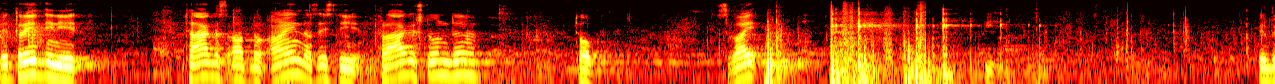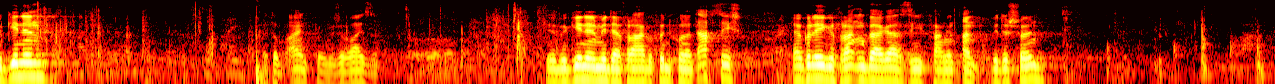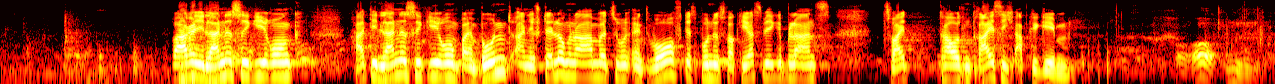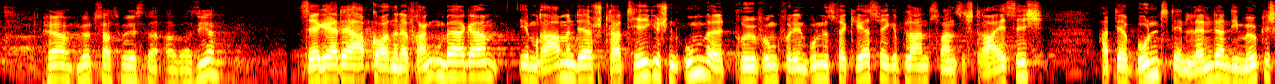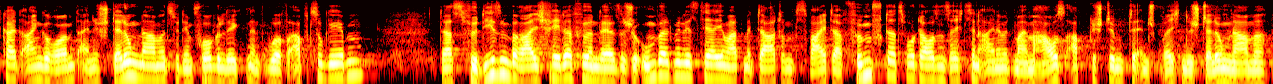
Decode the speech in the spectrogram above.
Wir treten in die Tagesordnung ein. Das ist die Fragestunde Top 2. Wir beginnen mit Top 1, logischerweise. Wir beginnen mit der Frage 580. Herr Kollege Frankenberger, Sie fangen an. Bitte schön. Frage die Landesregierung. Hat die Landesregierung beim Bund eine Stellungnahme zum Entwurf des Bundesverkehrswegeplans 2030 abgegeben? Herr Wirtschaftsminister Al-Wazir. Sehr geehrter Herr Abg. Frankenberger! Im Rahmen der strategischen Umweltprüfung für den Bundesverkehrswegeplan 2030 hat der Bund den Ländern die Möglichkeit eingeräumt, eine Stellungnahme zu dem vorgelegten Entwurf abzugeben. Das für diesen Bereich federführende Hessische Umweltministerium hat mit Datum 2.5.2016 eine mit meinem Haus abgestimmte entsprechende Stellungnahme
